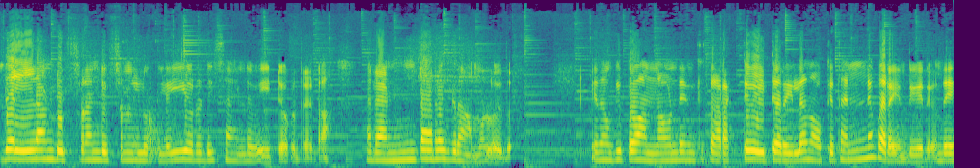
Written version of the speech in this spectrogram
ഇതെല്ലാം ഡിഫറെന്റ് ഡിഫറെന്റ് ലുക്കിൽ ഈ ഒരു ഡിസൈനിന്റെ വെയിറ്റ് ഒക്കെ കേട്ടോ. രണ്ടര ഗ്രാം ഉള്ളൂ ഇത്. ഇത് നമുക്കിപ്പോൾ വന്നതുകൊണ്ട് എനിക്ക് കറക്റ്റ് വെയിറ്റ് അറിയില്ല. നോക്കി തന്നെ പറയേണ്ടി വരും. അതെ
